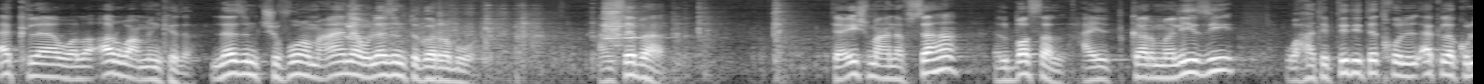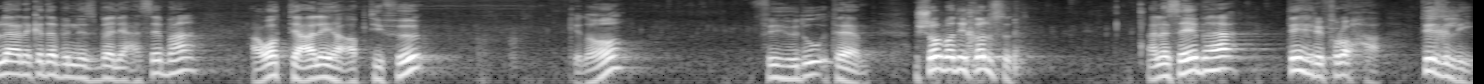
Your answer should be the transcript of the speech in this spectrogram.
أكلة ولا أروع من كده. لازم تشوفوها معانا ولازم تجربوها. هنسيبها. تعيش مع نفسها. البصل هيتكرمليزي وهتبتدي تدخل الأكلة كلها. أنا كده بالنسبة لي هسيبها. هوطي عليها ابتي فو كده أهو. في هدوء تام. الشوربة دي خلصت. أنا سايبها تهرف روحها تغلي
